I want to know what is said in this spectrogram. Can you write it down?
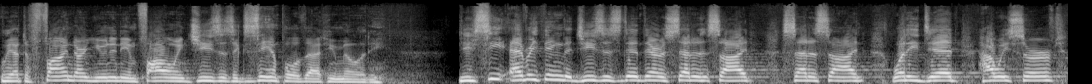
we have to find our unity in following Jesus' example of that humility. You see everything that Jesus did there is set aside, set aside, what he did, how he served.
